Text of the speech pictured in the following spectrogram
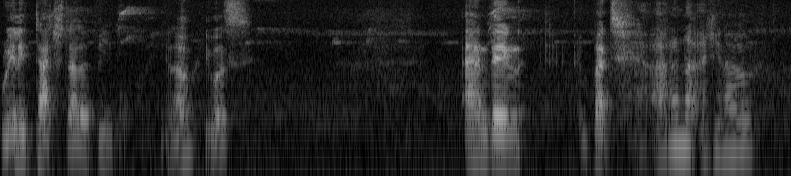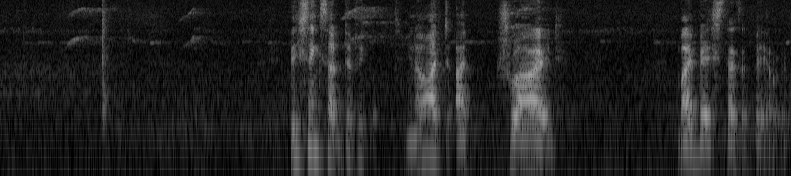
really touched other people you know? He was and then but I don't know you know. These things are difficult you know. I, I tried my best as a parent.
